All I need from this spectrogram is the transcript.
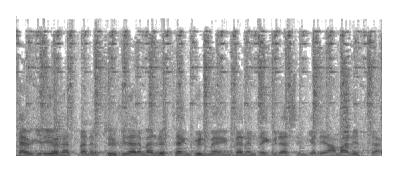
Sevgili yönetmenim, türkülerime lütfen gülmeyin. Benim de gülesim geliyor ama lütfen.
